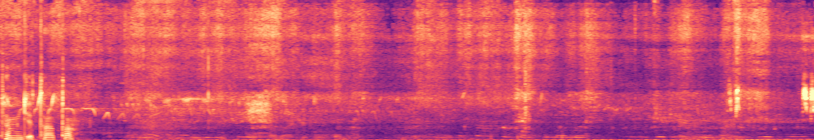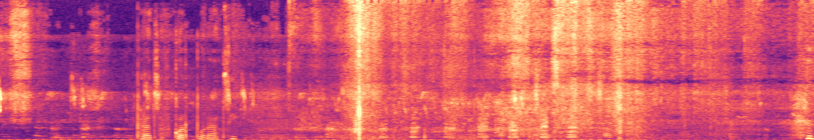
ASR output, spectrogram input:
Tam idzie tata. Praca w korporacji.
